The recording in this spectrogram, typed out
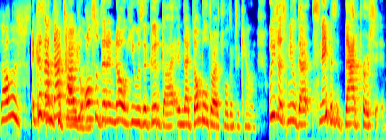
that was just because at so that time you also didn't know he was a good guy and that Dumbledore had told him to kill him. We just knew that Snape is a bad person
